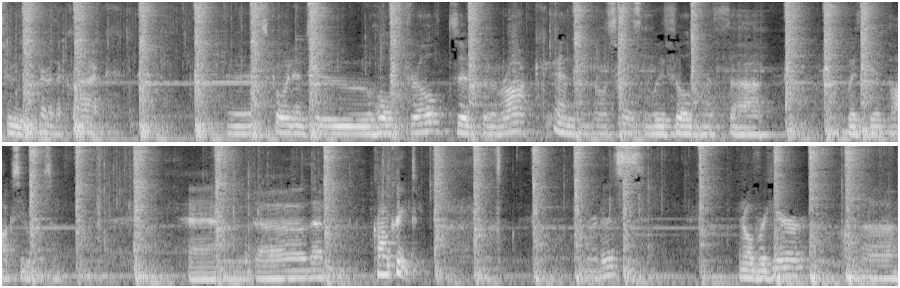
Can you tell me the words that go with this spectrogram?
to repair the crack. It's going into holes drilled into the rock, and those holes will be filled with uh, with the epoxy resin and uh, then concrete. There it is. And over here, uh,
